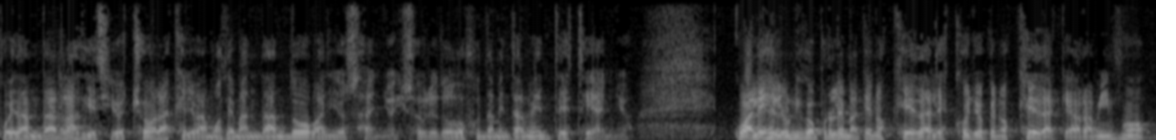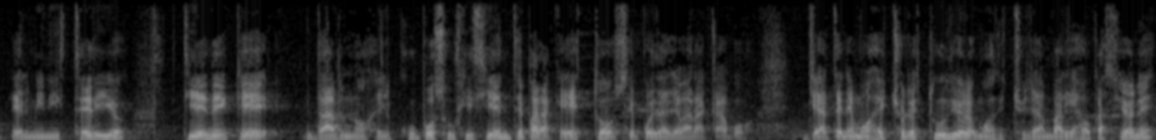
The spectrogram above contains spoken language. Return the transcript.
puedan dar las 18 horas que llevamos demandando varios años y sobre todo fundamentalmente este año. ¿Cuál es el único problema que nos queda, el escollo que nos queda? Que ahora mismo el Ministerio tiene que darnos el cupo suficiente para que esto se pueda llevar a cabo. Ya tenemos hecho el estudio, lo hemos dicho ya en varias ocasiones,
